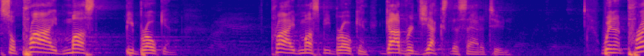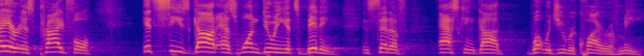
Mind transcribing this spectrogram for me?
So pride must be broken. Pride must be broken. God rejects this attitude. When a prayer is prideful, it sees God as one doing its bidding instead of asking God, What would you require of me?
